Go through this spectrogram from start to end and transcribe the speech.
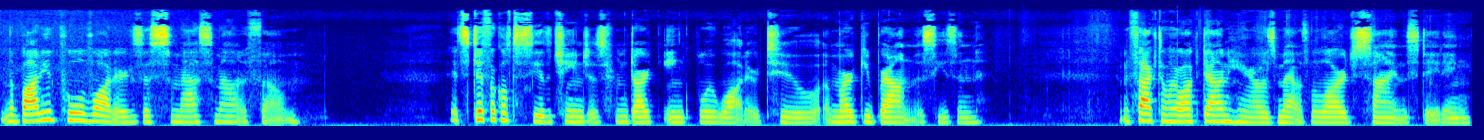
In the bodied pool of water exists a mass amount of foam. It's difficult to see the changes from dark ink blue water to a murky brown this season. In fact, when I walked down here, I was met with a large sign stating,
